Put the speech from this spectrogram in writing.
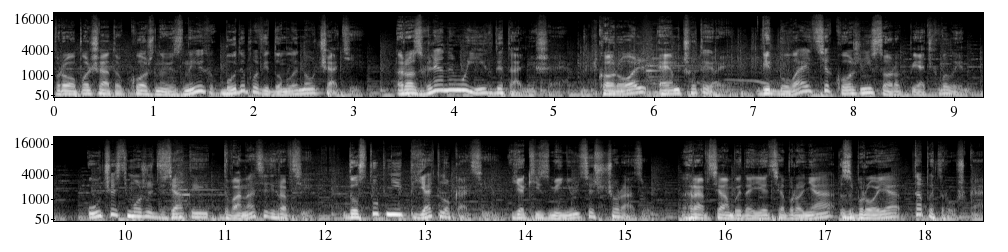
Про початок кожної з них буде повідомлено у чаті. Розглянемо їх детальніше. Король М4 відбувається кожні 45 хвилин. Участь можуть взяти 12 гравців. Доступні 5 локацій, які змінюються щоразу. Гравцям видається броня, зброя та петрушка.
